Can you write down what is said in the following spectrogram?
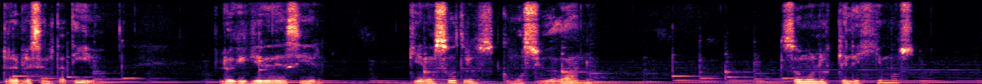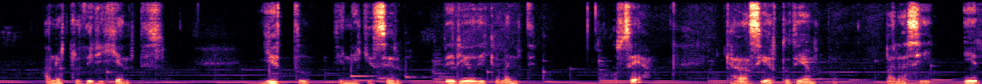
representativa, lo que quiere decir que nosotros como ciudadanos somos los que elegimos a nuestros dirigentes. Y esto tiene que ser periódicamente, o sea, cada cierto tiempo, para así ir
